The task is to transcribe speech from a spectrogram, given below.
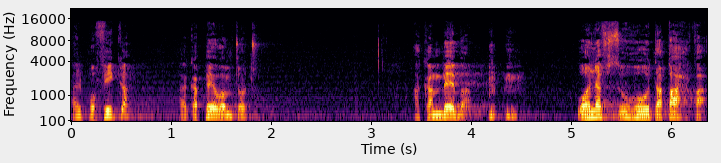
alipofika akapewa mtoto akambeba wa nafsuhu taqahqa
